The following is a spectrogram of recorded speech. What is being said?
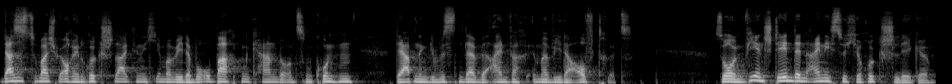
das ist zum Beispiel auch ein Rückschlag, den ich immer wieder beobachten kann bei unseren Kunden, der ab einem gewissen Level einfach immer wieder auftritt. So, und wie entstehen denn eigentlich solche Rückschläge?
